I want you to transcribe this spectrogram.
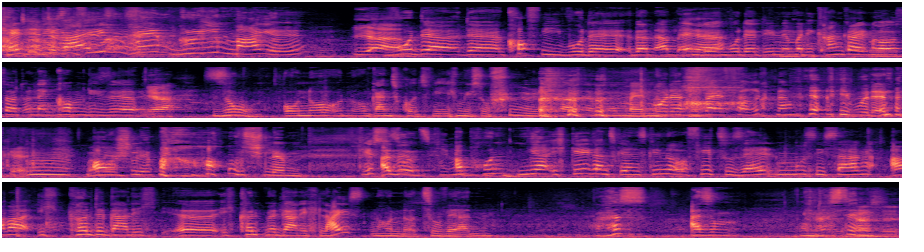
Kennt ihr Die diesen, Film Green Mile? Ja. Wo der, der Coffee, wo der dann am Ende, Ja. wo der denen immer die Krankheiten raushaut und dann kommen diese. Ja. So, oh, nur, nur ganz kurz, wie ich mich so fühle gerade im Moment. Oder wie bei Verrückt nach Mary, wo der nachher... Auch schlimm, auch schlimm. Gehst du Also denn ins Kino? ab Hunden, ja, ich gehe ganz gerne ins Kino, aber viel zu selten, muss ich sagen. Aber ich könnte gar nicht, äh, ich könnte mir gar nicht leisten, Hunde zu werden. Was? Also, Warum das denn? Du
